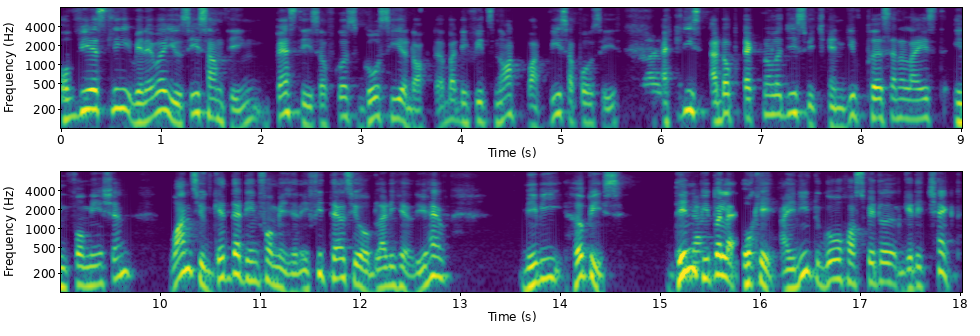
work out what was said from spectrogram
obviously whenever you see something best is of course go see a doctor but if it's not what we suppose is right. at least adopt technologies which can give personalized information once you get that information, if it tells you, oh, bloody hell, you have maybe herpes, then yeah. people like, okay, I need to go hospital, get it checked.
